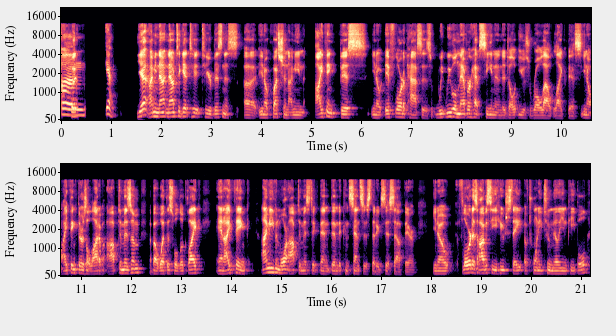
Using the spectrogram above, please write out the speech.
Um, but, yeah. Yeah, I mean now now to get to, to your business uh, you know question. I mean, I think this, you know, if Florida passes, we, we will never have seen an adult use rollout like this. You know, I think there's a lot of optimism about what this will look like. And I think I'm even more optimistic than than the consensus that exists out there. You know, Florida is obviously a huge state of 22 million people.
